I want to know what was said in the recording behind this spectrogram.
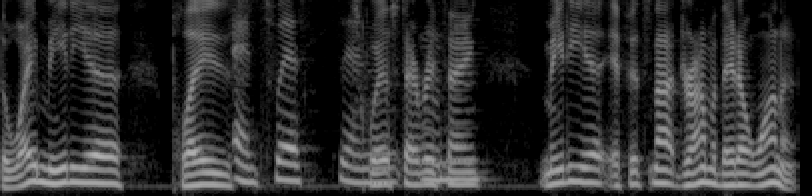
The way media plays And twists and twist everything, Mm-hmm. media if it's not drama, they don't want it.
